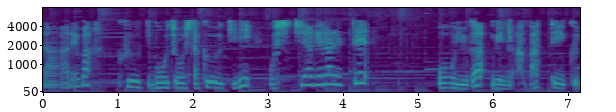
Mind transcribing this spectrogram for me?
あれは空気、膨張した空気に押し上げられて、お湯が上に上がっていくっ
